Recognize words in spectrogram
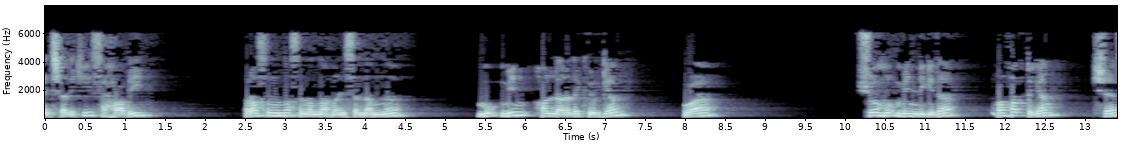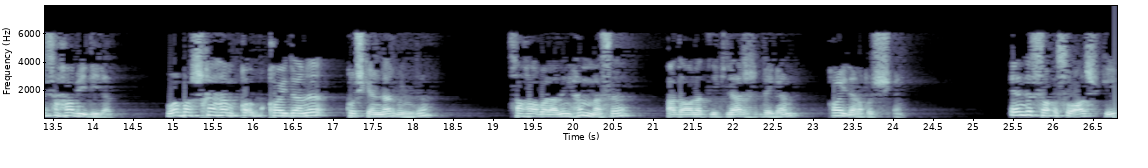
اتشاركي صحابي رسول الله صلى الله عليه وسلم mo'min hollarida ko'rgan va shu mo'minligida vafot qilgan kishi sahobiy deyiladi va boshqa ham qoidani qo'shganlar bunga sahobalarning hammasi adolatliklar degan qoidani qo'shishgan endi savol shuki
